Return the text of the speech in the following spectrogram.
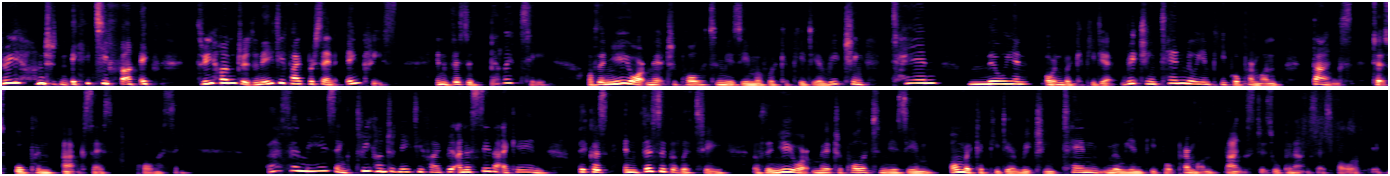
385, 385% increase in visibility of the New York Metropolitan Museum of Wikipedia, reaching 10 million on Wikipedia, reaching 10 million people per month, thanks to its open access policy. That's amazing, 385, and I say that again, because invisibility of the New York Metropolitan Museum on Wikipedia reaching 10 million people per month, thanks to its open access policy.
